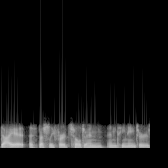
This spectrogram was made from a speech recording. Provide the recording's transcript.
diet, especially for children and teenagers.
